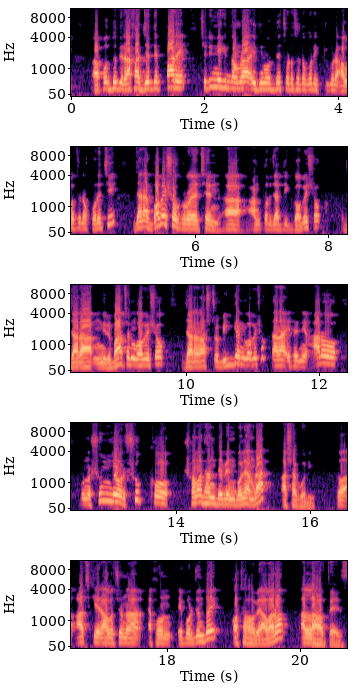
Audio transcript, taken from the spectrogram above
পদ্ধতি রাখা যেতে পারে সেটি নিয়ে কিন্তু আমরা ইতিমধ্যে ছোট ছোট করে একটু করে আলোচনা করেছি। যারা গবেষক রয়েছেন আন্তর্জাতিক গবেষক, যারা নির্বাচন গবেষক, যারা রাষ্ট্রবিজ্ঞান গবেষক, তারা এটা নিয়ে আরও কোনো সুন্দর, সূক্ষ্ম সমাধান দেবেন বলে আমরা আশা করি। তো আজকের আলোচনা এখন এ পর্যন্তই। কথা হবে আবারও। আল্লাহ হাফেজ।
